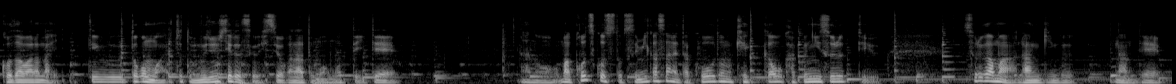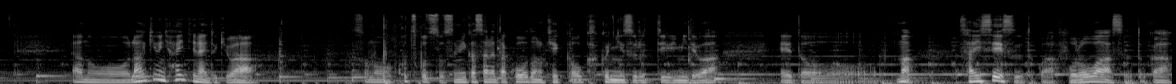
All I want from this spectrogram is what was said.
こだわらないっていうとこもちょっと矛盾してるんですけど必要かなとも思っていてあの、まあ、コツコツと積み重ねた行動の結果を確認するっていうそれがまあランキングなんであのランキングに入ってない時はそのコツコツと積み重ねた行動の結果を確認するっていう意味ではえっ、ー、とまあ再生数とかフォロワー数とか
